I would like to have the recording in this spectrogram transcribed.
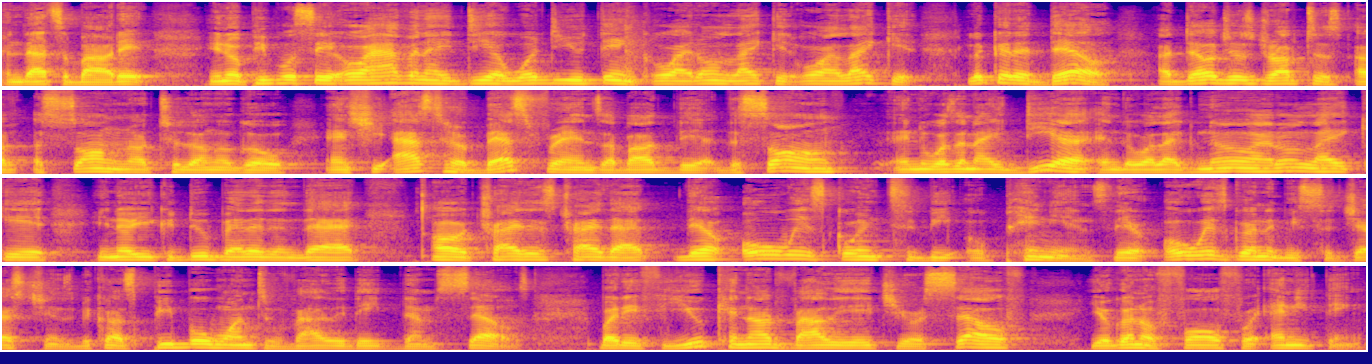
and that's about it. You know, people say, "Oh, I have an idea. What do you think? Oh, I don't like it. Oh, I like it." Look at Adele. Adele just dropped a, a, song not too long ago, and she asked her best friends about the the song, and it was an idea, and they were like, "No, I don't like it. You know, you could do better than that. Oh, try this, try that." There are always going to be opinions. There are always going to be suggestions because people want to validate themselves. But if you cannot validate yourself, you're going to fall for anything.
